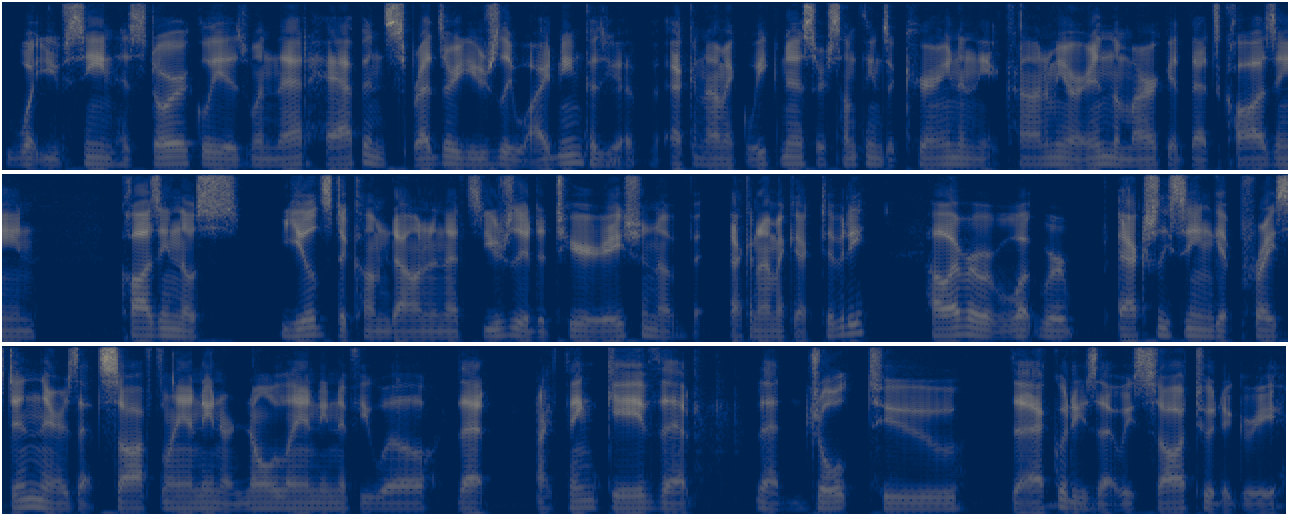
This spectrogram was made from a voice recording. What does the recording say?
what you've seen historically is when that happens, spreads are usually widening because you have economic weakness or something's occurring in the economy or in the market that's causing causing those yields to come down, and that's usually a deterioration of economic activity. However, what we're actually seeing get priced in there is that soft landing or no landing, if you will, that I think gave that that jolt to the equities that we saw to a degree.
